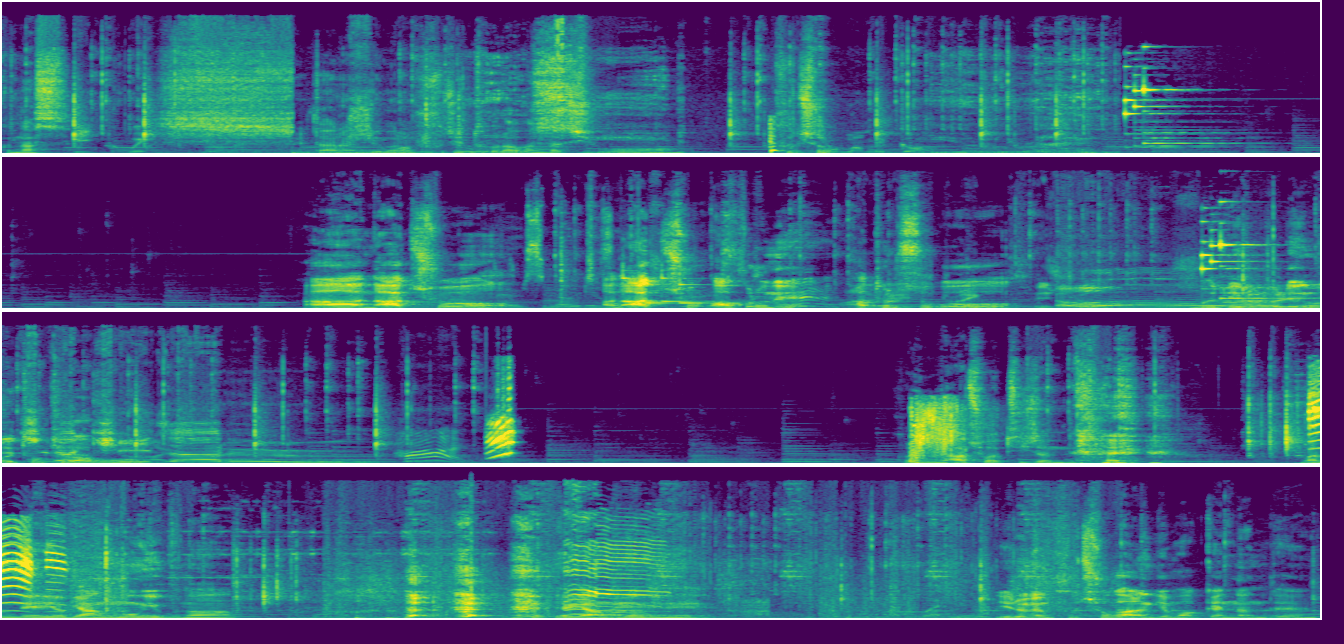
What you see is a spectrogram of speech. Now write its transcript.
끝났어. 일단은 이거는 푸지토라고 한다 치고. 그쵸? 아 나초. 아 나초? 아 그러네. 바톨 쓰고. 뭐 니를 걸리는지 토끼라고. 그럼 나초가 뒤졌네. 맞네 여기 악몽이구나. 여기 악몽이네. 이러면 부초가 하는 게 맞겠는데?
